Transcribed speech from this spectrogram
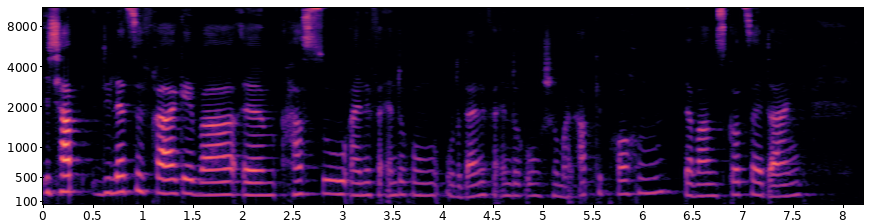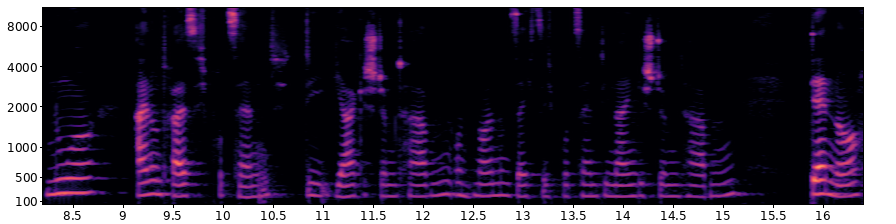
Ich habe die letzte Frage war, ähm, hast du eine Veränderung oder deine Veränderung schon mal abgebrochen? Da waren es Gott sei Dank nur 31 Prozent, die ja gestimmt haben und 69 Prozent, die nein gestimmt haben. Dennoch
